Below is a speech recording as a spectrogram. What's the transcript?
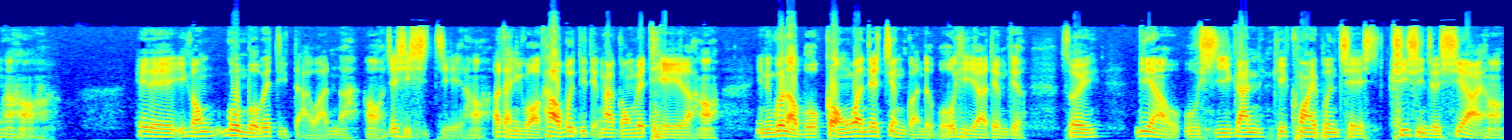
啊！吼。迄个伊讲，阮无要伫台湾啦，吼，这是实际吼。啊，但是外口阮一定要讲要退啦，吼，因为阮也无讲，阮这政权就无去啊，对毋对？所以你若有时间去看一本册，起身就写诶吼，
